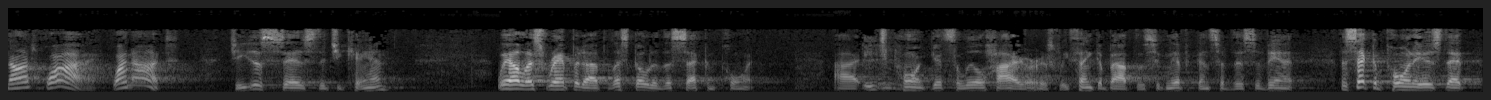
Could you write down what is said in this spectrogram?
not, why? Why not? Jesus says that you can. Well, let's ramp it up. Let's go to the second point. Uh, each point gets a little higher as we think about the significance of this event. The second point is that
